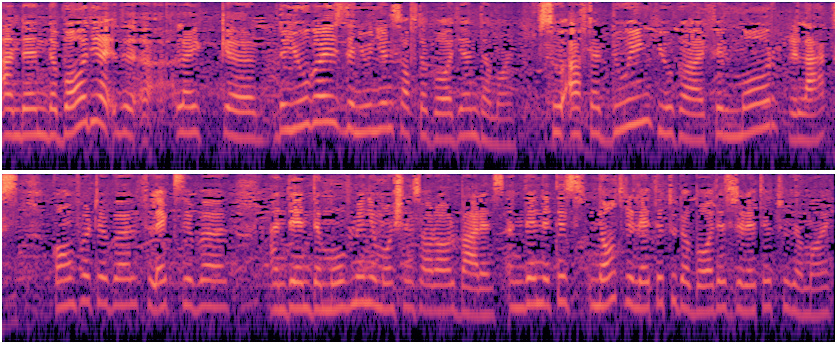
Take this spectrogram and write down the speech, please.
and then the body, the, uh, like uh, the yoga is the unions of the body and the mind. So after doing yoga, I feel more relaxed, comfortable, flexible, and then the movement emotions are all balanced. And then it is not related to the body, it's related to the mind.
